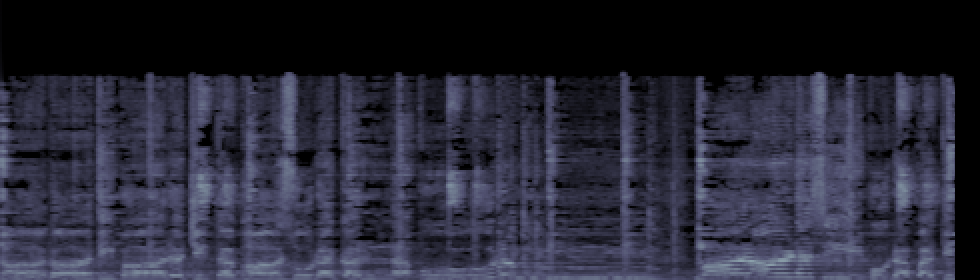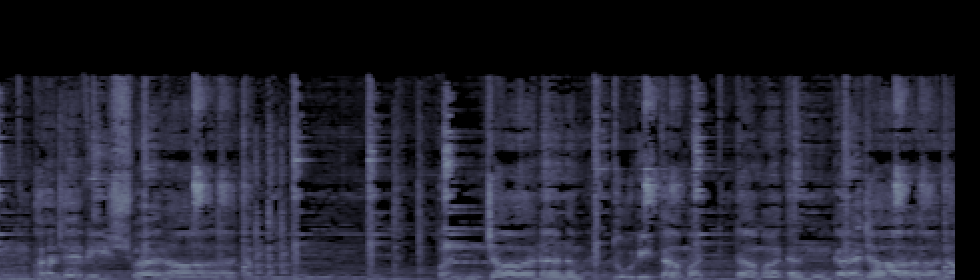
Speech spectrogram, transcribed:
नागाधिपारचितभासुरकर्णपूरम् वाराणसीपुरपतिम् भज विश्वनाथम् पञ्चाननम् दुरितमत्तमतङ्गजाना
